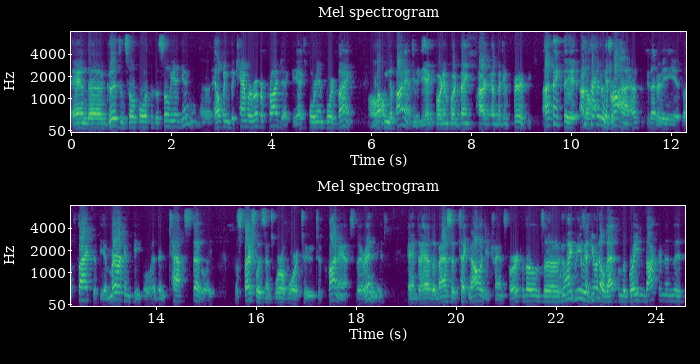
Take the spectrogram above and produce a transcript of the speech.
and uh, goods and so forth to the Soviet Union, uh, helping the Kama River Project, the Export-Import Bank, oh, helping the finance. Is the Export-Import Bank part of the conspiracy? I think the, I'm the whole drive that the, the fact that the American people have been tapped steadily, especially since World War II, to finance their enemies and to have the massive technology transfer to those uh, who I agree with you. You know that from the Braden Doctrine in the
